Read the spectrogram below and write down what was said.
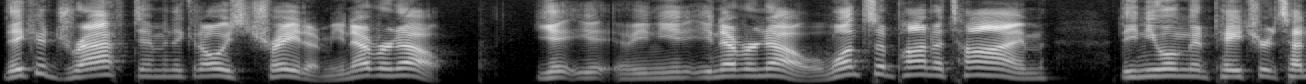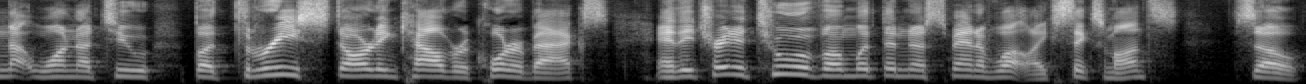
they could draft him and they could always trade him. You never know. You, you, I mean, you, you never know. Once upon a time, the New England Patriots had not one, not two, but three starting caliber quarterbacks, and they traded two of them within a span of what, like six months? So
